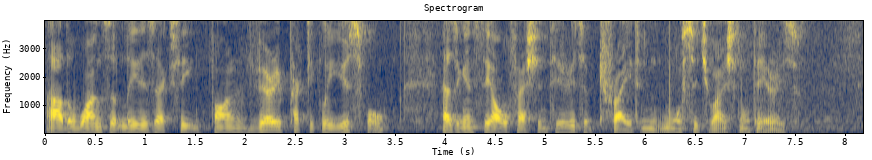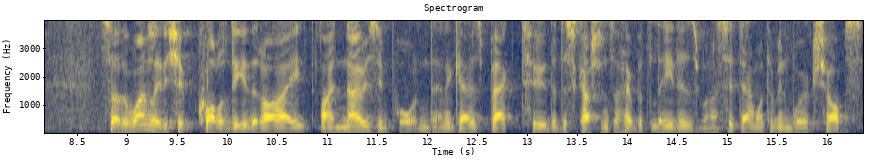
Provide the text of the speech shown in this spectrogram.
are the ones that leaders actually find very practically useful as against the old-fashioned theories of trait and more situational theories. So the one leadership quality that I, I know is important, and it goes back to the discussions I have with leaders when I sit down with them in workshops,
